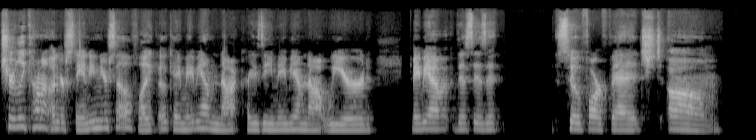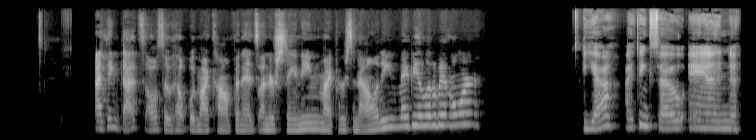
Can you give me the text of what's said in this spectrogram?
truly kind of understanding yourself like okay maybe i'm not crazy maybe i'm not weird maybe i'm this isn't so far fetched um I think that's also helped with my confidence, understanding my personality maybe a little bit more. Yeah, I think so. And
